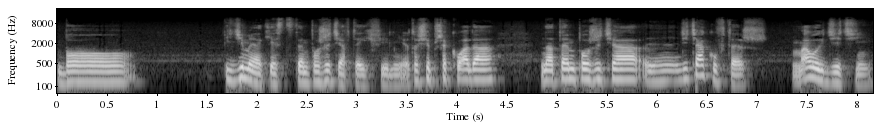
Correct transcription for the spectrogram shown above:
bo widzimy, jak jest tempo życia w tej chwili. To się przekłada na tempo życia y, dzieciaków też, małych dzieci.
